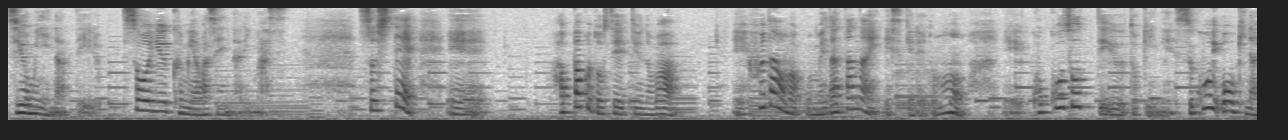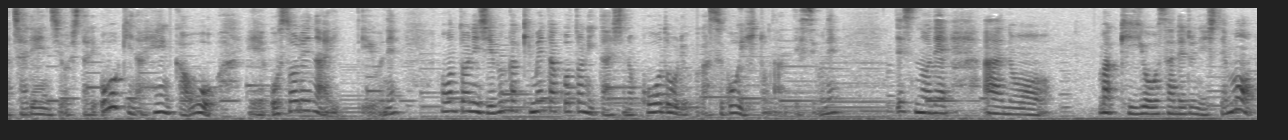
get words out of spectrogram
強みになっている。そういう組み合わせになります。そして、えー八白土星っていうのは、えー、普段はこう目立たないんですけれども、えー、ここぞっていう時にねすごい大きなチャレンジをしたり大きな変化を、えー、恐れないっていうね本当に自分が決めたことに対しての行動力がすごい人なんですよね。ですのであのまあ、起業されるにしても、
